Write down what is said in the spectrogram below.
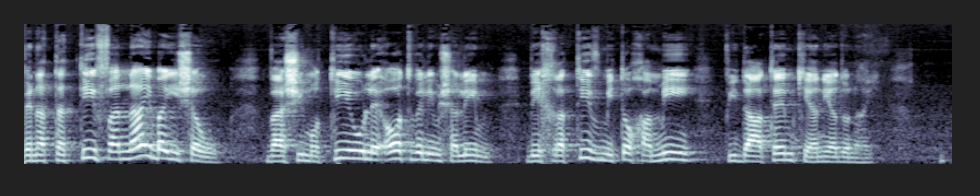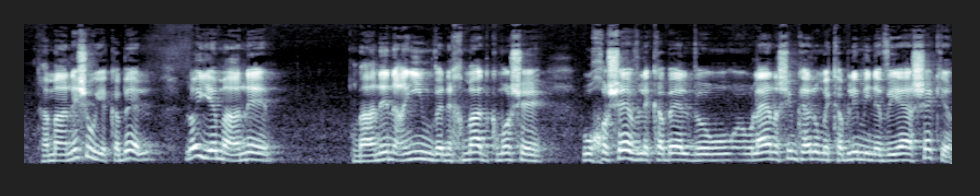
ונתתי פניי באיש ההוא, והשימותיהו לאות ולמשלים, והכרתיו מתוך עמי, וידעתם כי אני אדוני. המענה שהוא יקבל לא יהיה מענה, מענה נעים ונחמד כמו שהוא חושב לקבל, ואולי אנשים כאלו מקבלים מנביאי השקר,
